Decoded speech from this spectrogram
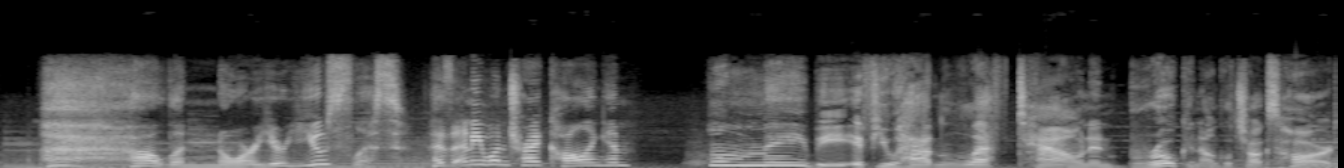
oh, Lenore, you're useless. Has anyone tried calling him? Well, maybe if you hadn't left town and broken Uncle Chuck's heart,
